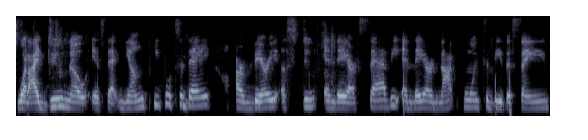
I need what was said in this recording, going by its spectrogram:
What I do know is that young people today are very astute and they are savvy and they are not going to be the same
